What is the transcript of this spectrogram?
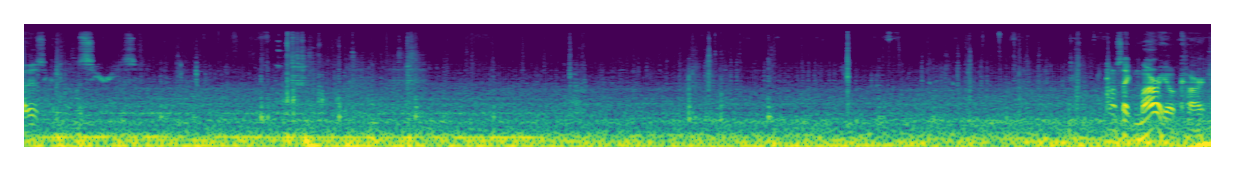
Oh, this is a good little series. Almost like Mario Kart.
